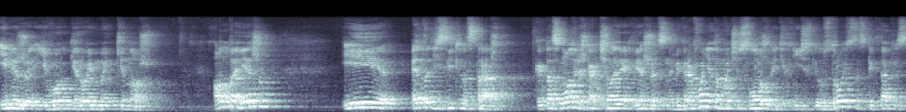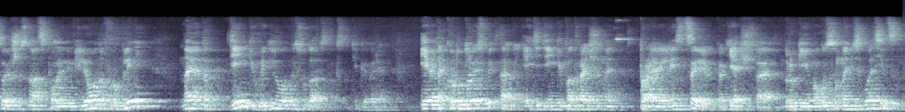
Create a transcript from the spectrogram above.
Или же его герой Маккинош. Он повешен, и это действительно страшно. Когда смотришь, как человек вешается на микрофоне, там очень сложные технические устройства, спектакль стоит 16,5 миллионов рублей, на это деньги выделило государство, кстати говоря. И это крутой спектакль, эти деньги потрачены правильно и с целью, как я считаю. Другие могут со мной не согласиться.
